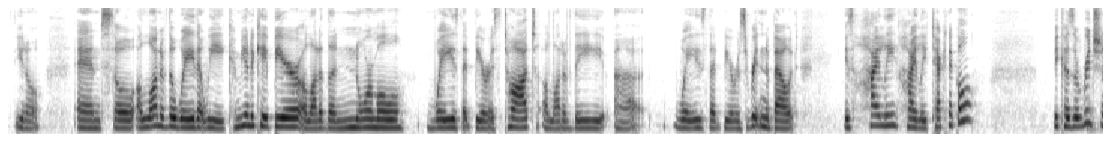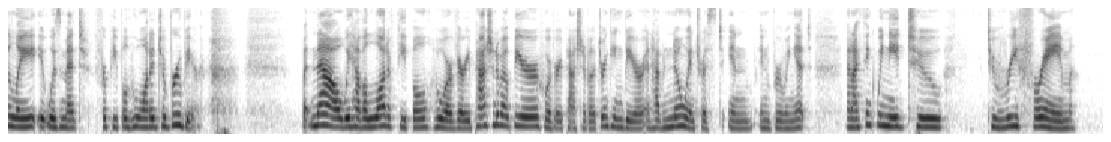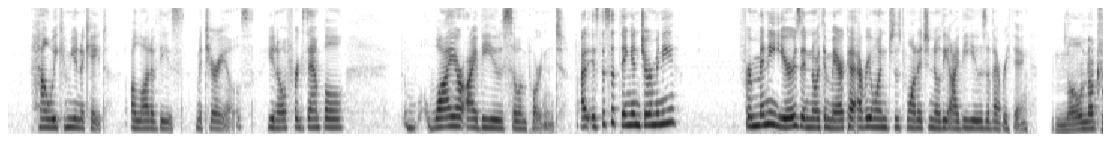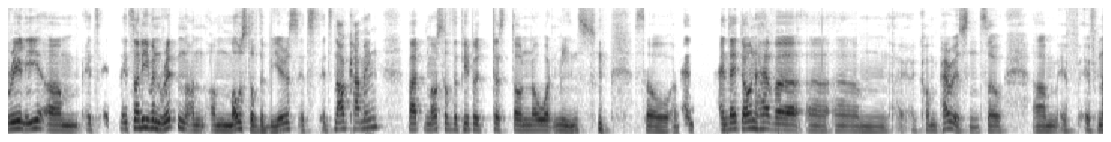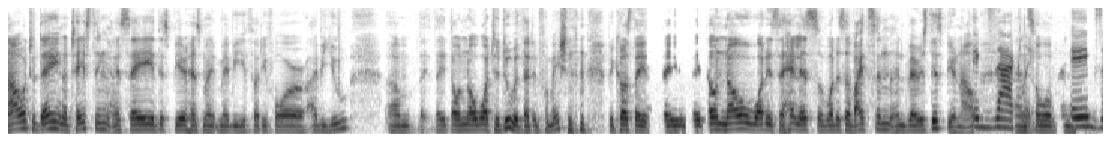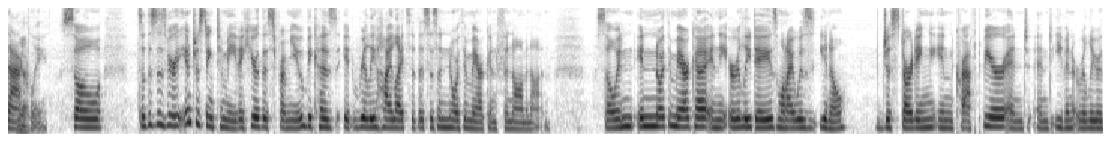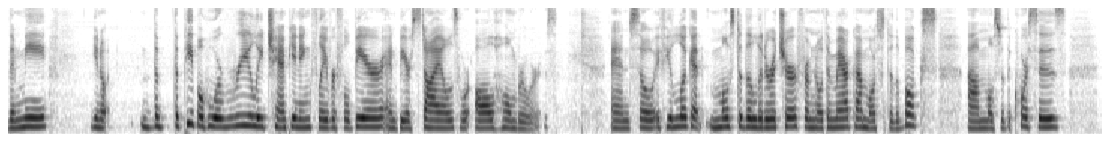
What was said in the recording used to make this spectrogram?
You know, and so a lot of the way that we communicate beer, a lot of the normal ways that beer is taught, a lot of the uh, ways that beer is written about is highly, highly technical because originally it was meant for people who wanted to brew beer. But now we have a lot of people who are very passionate about beer, who are very passionate about drinking beer and have no interest in in brewing it. And I think we need to to reframe how we communicate a lot of these materials. You know, for example, why are IBUs so important? Uh, is this a thing in Germany? For many years in North America, everyone just wanted to know the IBUs of everything. No, not really. Um, it's it's not even written on, on most of the beers. It's it's now coming, but most of the people just don't know what means. so um, and and they don't have a a, um, a comparison. So um, if if now today in a tasting I say this beer has may, maybe 34 IBU, um, they, they, don't know what to do with that information because they, they they don't know what is a Helles or what is a Weizen and where is this beer now. Exactly. And so and, exactly. Yeah. So. So this is very interesting to me to hear this from you because it really highlights that this is a North American phenomenon. So in in North America in the early days when I was, you know, just starting in craft beer and and even earlier than me, you know, the the people who were really championing flavorful beer and beer styles were all homebrewers. And so, if you look at most of the literature from North America, most of the books, um, most of the courses,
